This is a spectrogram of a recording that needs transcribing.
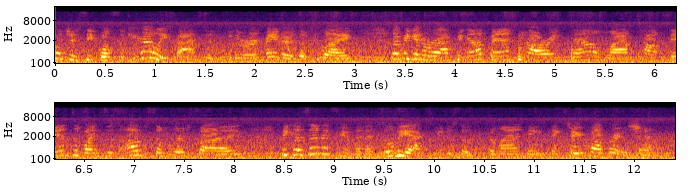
with your seatbelt securely fastened for the remainder of the flight. Then begin wrapping up and powering down laptops and devices of similar size because in a few minutes we'll be asking you to them for landing. Thanks for your cooperation.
